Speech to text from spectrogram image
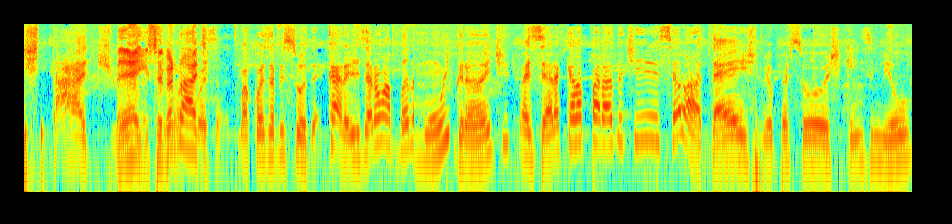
estádio. É, assim, isso é uma verdade. coisa- Uma coisa, absurda. Cara, eles eram uma banda muito grande, mas era aquela parada de, sei lá, 10 mil pessoas, 15 mil,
